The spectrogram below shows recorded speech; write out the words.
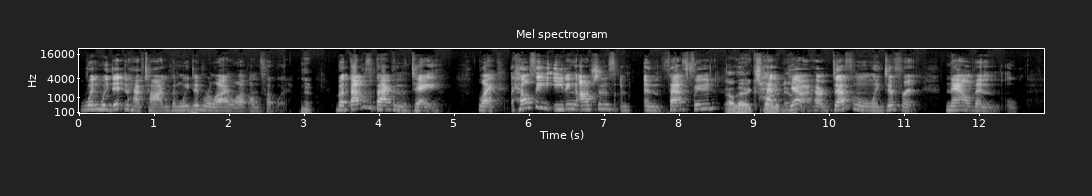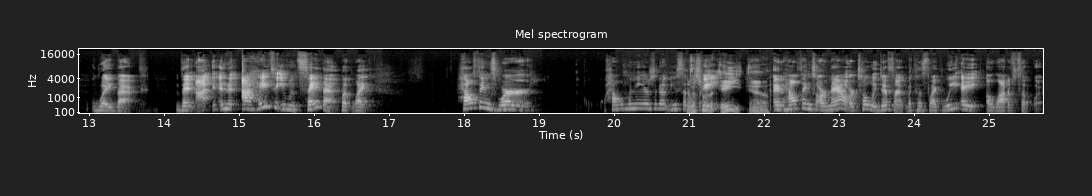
when we didn't have time, then we did rely a lot on Subway. Yeah. But that was back in the day. Like healthy eating options and, and fast food Oh, they're exploded ha- now. yeah, are definitely different now than way back. Then I and I hate to even say that, but like how things were how many years ago? You said it was was eight? eight, yeah. And how things are now are totally different because like we ate a lot of Subway.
